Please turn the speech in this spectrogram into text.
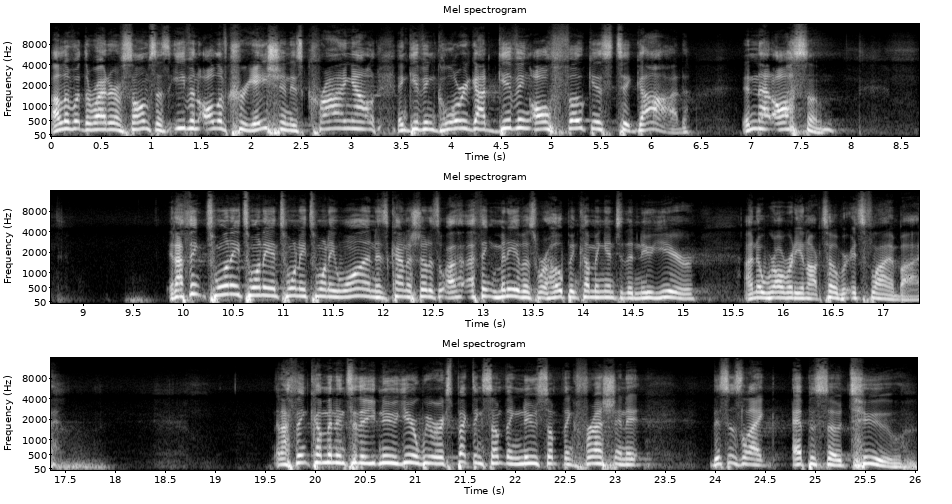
I love what the writer of Psalms says. Even all of creation is crying out and giving glory to God, giving all focus to God. Isn't that awesome? And I think 2020 and 2021 has kind of showed us, I think many of us were hoping coming into the new year. I know we're already in October, it's flying by. And I think coming into the new year, we were expecting something new, something fresh, and it this is like episode two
